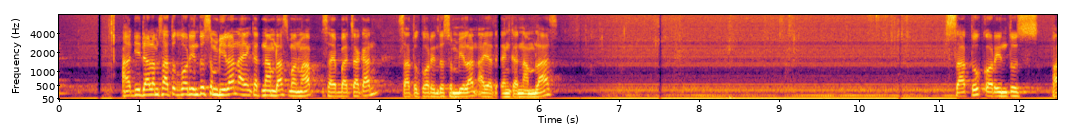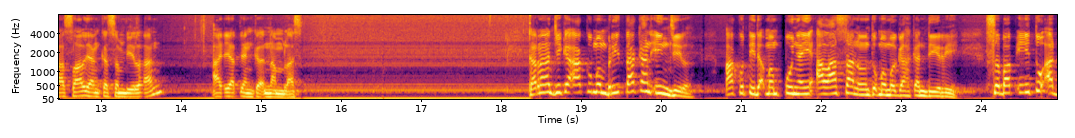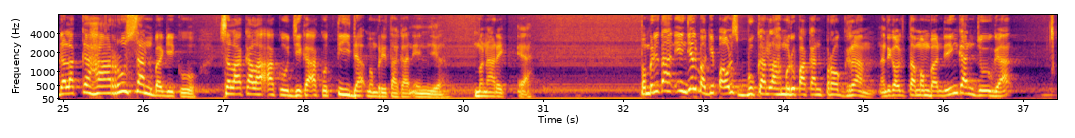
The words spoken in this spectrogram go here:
di dalam 1 Korintus 9 ayat ke-16, mohon maaf, saya bacakan 1 Korintus 9 ayat yang ke-16. 1 Korintus pasal yang ke-9 ayat yang ke-16. Karena jika aku memberitakan Injil, aku tidak mempunyai alasan untuk memegahkan diri. Sebab itu adalah keharusan bagiku. Celakalah aku jika aku tidak memberitakan Injil. Menarik ya. Pemberitaan Injil bagi Paulus bukanlah merupakan program. Nanti kalau kita membandingkan juga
